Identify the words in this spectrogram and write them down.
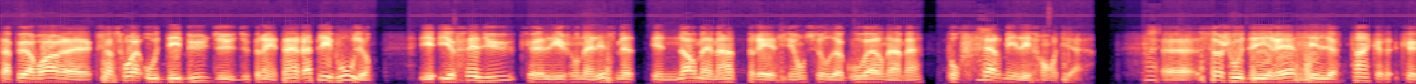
ça peut avoir, que ce soit au début du, printemps. Rappelez-vous, là, il, a fallu que les journalistes mettent énormément de pression sur le gouvernement pour mm. fermer les frontières. ça, je vous dirais, c'est le temps que, que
